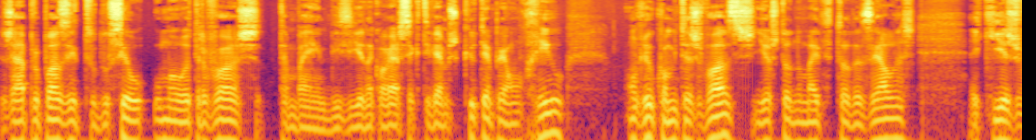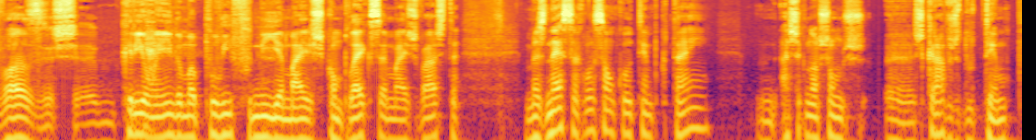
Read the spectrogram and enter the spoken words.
Já a propósito do seu Uma Outra Voz, também dizia na conversa que tivemos que o tempo é um rio, um rio com muitas vozes, e eu estou no meio de todas elas. Aqui as vozes eh, criam ainda uma polifonia mais complexa, mais vasta, mas nessa relação com o tempo que tem, acha que nós somos eh, escravos do tempo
